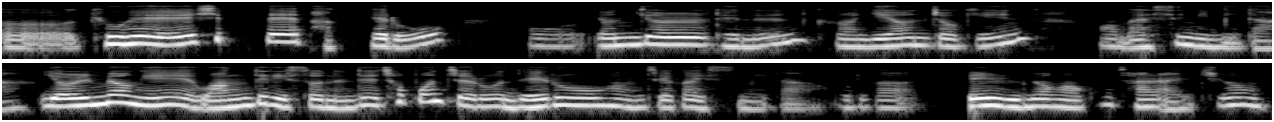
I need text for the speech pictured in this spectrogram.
어, 교회의 10대 박해로 어, 연결되는 그런 예언적인 어, 말씀입니다. 10명의 왕들이 있었는데 첫 번째로 네로 황제가 있습니다. 우리가 제일 유명하고 잘 알죠.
